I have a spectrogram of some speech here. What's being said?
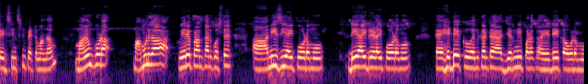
మెడిసిన్స్ని పెట్టమందాం. మనం కూడా మామూలుగా వేరే ప్రాంతానికి వస్తే అనీజీ అయిపోవడము డిహైడ్రేట్ అయిపోవడము హెడేక్ ఎందుకంటే ఆ జర్నీ పడక హెడేక్ అవ్వడము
